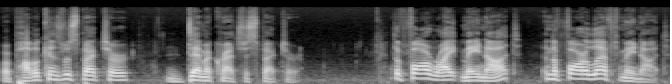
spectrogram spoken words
Republicans respect her, Democrats respect her. The far right may not, and the far left may not.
